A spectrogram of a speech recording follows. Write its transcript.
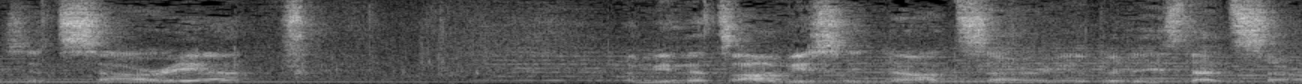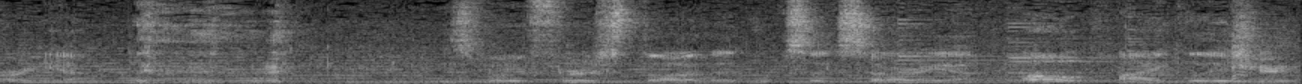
Is it Saria? I mean, that's obviously not Saria, but is that Saria? is my first thought. That looks like Saria. Oh, hi, Glacier.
